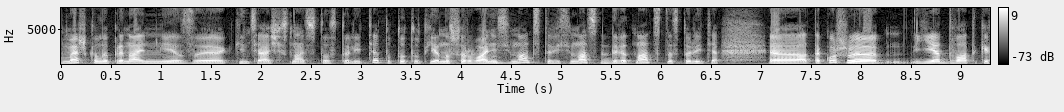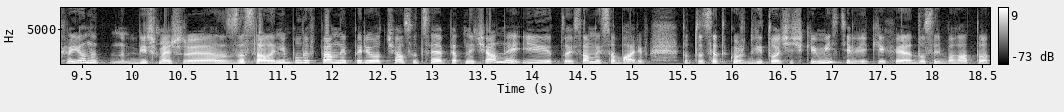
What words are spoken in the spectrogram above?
мешкали, принаймні з кінця 16 століття. Тобто тут є нашарування 17, 18, 19 століття. Е, також е, є два таких райони, більш-менш е, заселені були в певний період часу. Це П'ятничани і той самий Сабарів. Тобто це також дві точечки в місті, в яких досить багато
